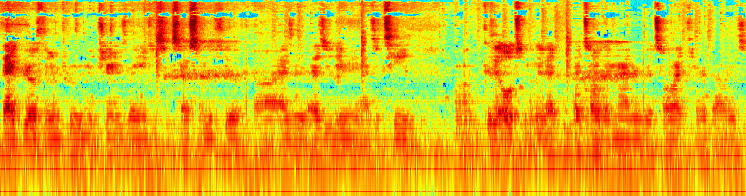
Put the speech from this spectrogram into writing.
that growth and improvement translating to success on the field uh, as, a, as a unit, as a team. Because um, ultimately, that, that's all that matters. That's all I care about is,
